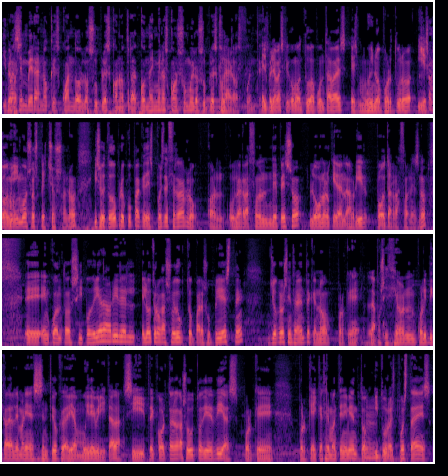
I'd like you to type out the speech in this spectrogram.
Y más en verano, que es cuando lo suples con otra, cuando hay menos consumo y lo suples con otras fuentes. El problema es que, como tú apuntabas, es muy inoportuno y es como mínimo sospechoso, ¿no? Y sobre todo preocupa que después de cerrarlo con una razón de peso, luego no lo quieran abrir por otras razones, ¿no? Eh, en cuanto a si podrían abrir el, el otro gasoducto para suplir este, yo creo sinceramente que no, porque la posición política de Alemania en ese sentido quedaría muy debilitada. Si te cortan el gasoducto 10 días porque, porque hay que hacer mantenimiento y tu respuesta es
